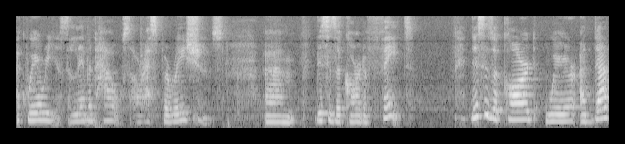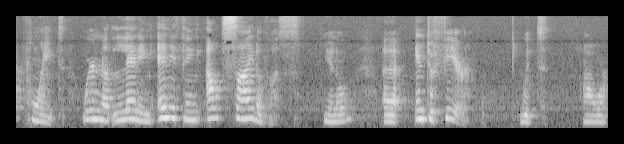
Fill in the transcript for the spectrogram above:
Aquarius, 11th house, our aspirations. Um, this is a card of fate. This is a card where at that point we're not letting anything outside of us, you know, uh, interfere with our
